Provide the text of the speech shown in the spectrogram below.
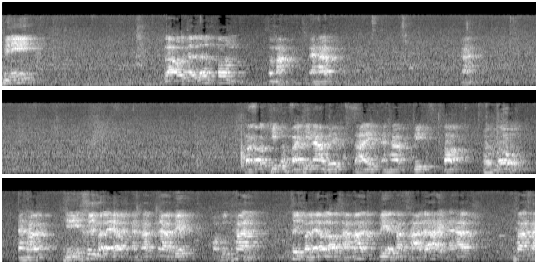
ทีนี้ เราจะเริ่มต้นสมัครนะครับอะ แล้วก็คลิกเข้าไปที่หน้าเว็บไซต์นะครับ Big Stock Photo นะครับ ทีนี้ขึ้นมาแล้วนะครับ หน้าเว็บของทุกท่าน ขึ้นมาแล้วเราสามารถเปลี่ยนภาษาได้นะครับ ถ้าใคร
